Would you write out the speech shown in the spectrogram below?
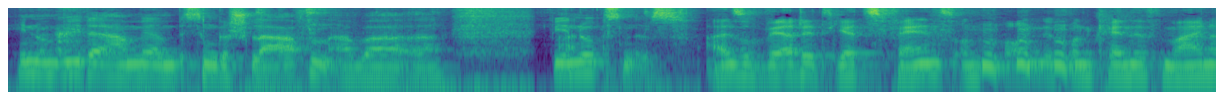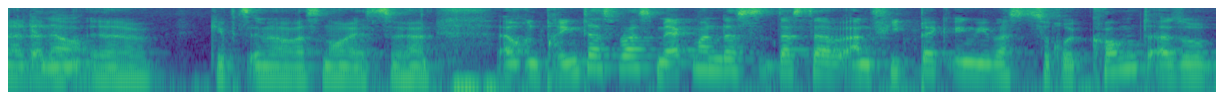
hin und wieder haben wir ein bisschen geschlafen, aber äh, wir nutzen es. Also werdet jetzt Fans und Freunde von Kenneth Meiner, dann genau. Gibt es immer was Neues zu hören. Äh, und bringt das was? Merkt man, dass, dass da an Feedback irgendwie was zurückkommt? Also,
